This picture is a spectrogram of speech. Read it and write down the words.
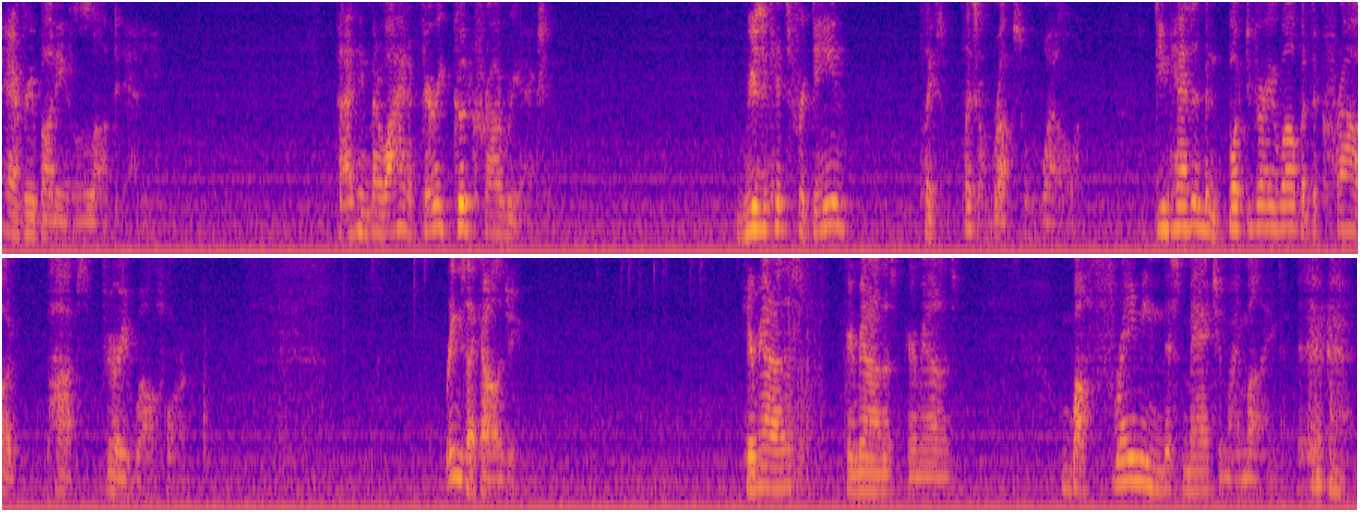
everybody loved Eddie. And I think Benoit had a very good crowd reaction. Music hits for Dean, place place erupts well. Dean hasn't been booked very well, but the crowd pops very well for him. Ring psychology. Hear me out on this. Hear me out on this. Hear me out on this. While framing this match in my mind,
